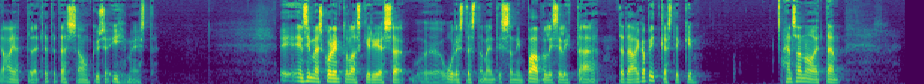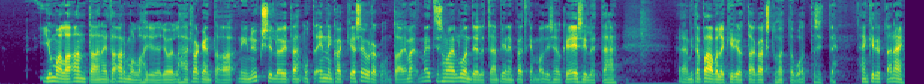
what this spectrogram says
ja ajattelet, että tässä on kyse ihmeestä. Ensimmäisessä korintolaiskirjeessä Uudessa testamentissa niin Paavali selittää tätä aika pitkästikin. Hän sanoo, että Jumala antaa näitä armolahjoja, joilla hän rakentaa niin yksilöitä, mutta ennen kaikkea seurakuntaa. Ja mä, mä itse asiassa luen teille tämän pienen pätkän, mä otin sen oikein esille tähän, mitä Paavali kirjoittaa 2000 vuotta sitten. Hän kirjoittaa näin.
